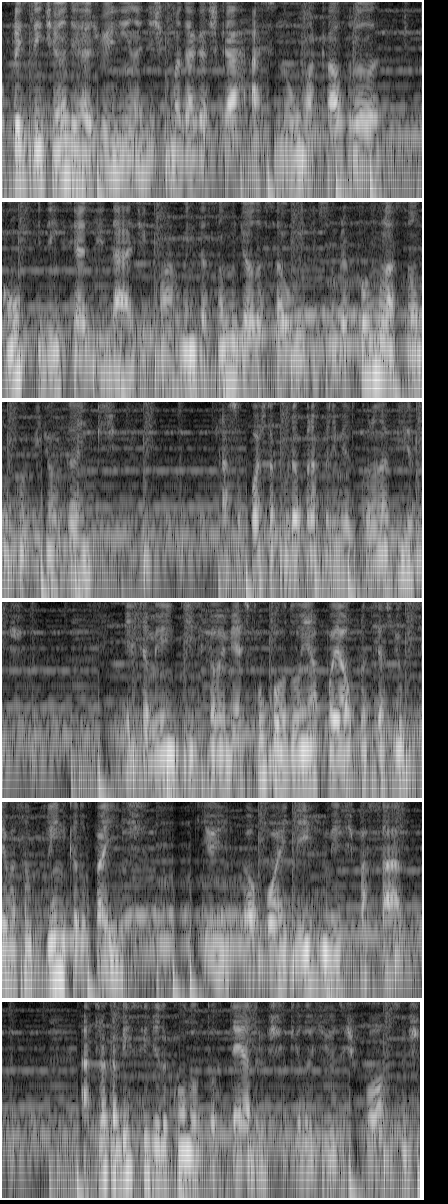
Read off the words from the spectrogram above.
O presidente André Rajoelina diz que Madagascar assinou uma cláusula de confidencialidade com a Organização Mundial da Saúde sobre a formulação do Covid Organics, a suposta cura para a pandemia do coronavírus. Ele também disse que a OMS concordou em apoiar o processo de observação clínica do país, que ocorre desde o mês passado. A troca bem sucedida com o Dr. Tedros, que elogia os esforços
